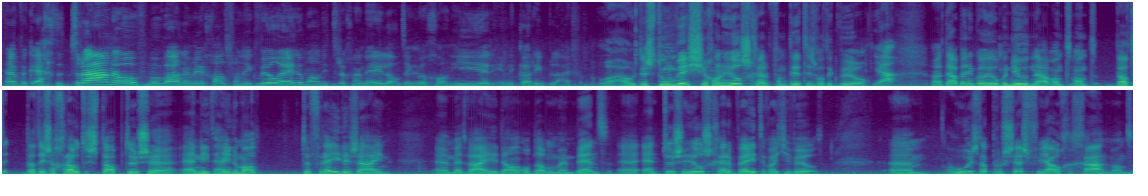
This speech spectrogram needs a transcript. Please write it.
heb ik echt de tranen over mijn wangen weer gehad van ik wil helemaal niet terug naar Nederland. Ik wil gewoon hier in de Caribe blijven. Wauw. Dus toen wist je gewoon heel scherp van dit is wat ik wil. Ja, Maar daar ben ik wel heel benieuwd naar. Want, want dat, dat is een grote stap tussen hè, niet helemaal tevreden zijn eh, met waar je dan op dat moment bent. eh, en tussen heel scherp weten wat je wilt. Ehm, hoe is dat proces voor jou gegaan? Want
